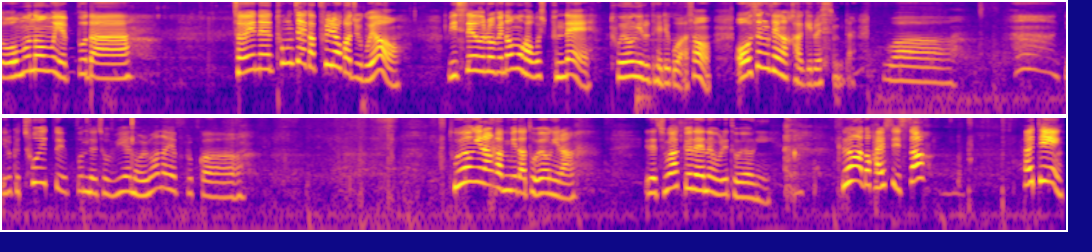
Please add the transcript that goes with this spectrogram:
너무너무 예쁘다. 저희는 통제가 풀려가지고요. 윗세우름이 너무 가고 싶은데 도영이를 데리고 와서 어승생학 가기로 했습니다. 와 이렇게 초입도 예쁜데 저 위엔 얼마나 예쁠까. 도영이랑 갑니다. 도영이랑 이제 중학교 되는 우리 도영이. 도영아 너 갈 수 있어? 파이팅!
